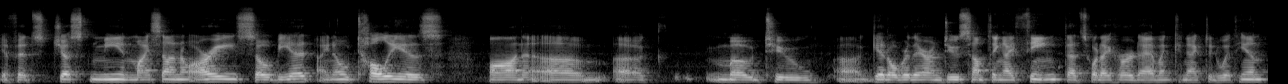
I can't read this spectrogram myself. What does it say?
If it's just me and my son Arie, so be it. I know Tully is on um, a mode to uh, get over there and do something. I think that's what I heard. I haven't connected with him,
